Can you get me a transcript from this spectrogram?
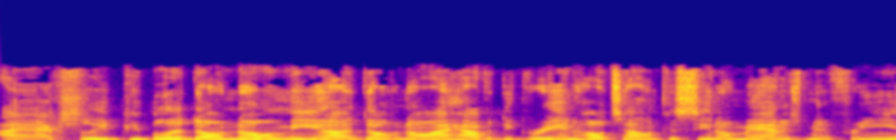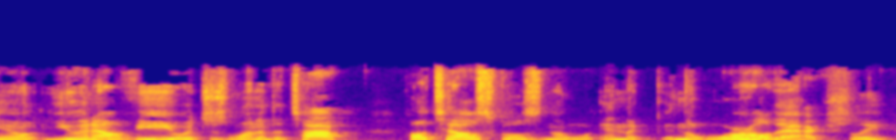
I actually, people that don't know me uh, don't know I have a degree in hotel and casino management from UNLV, which is one of the top hotel schools in the in the in the world actually.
